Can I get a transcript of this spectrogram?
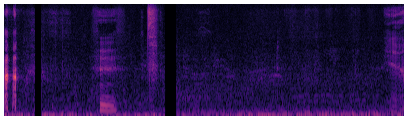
hmm. Yeah.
